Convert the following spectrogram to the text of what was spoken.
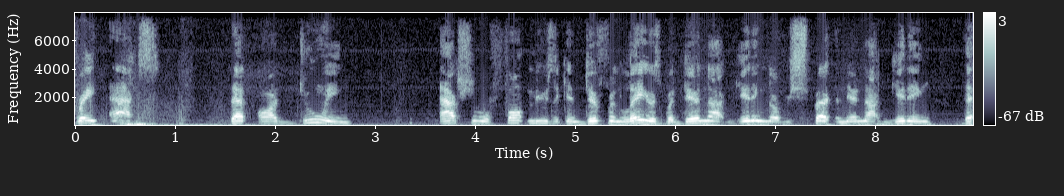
great acts that are doing actual funk music in different layers, but they're not getting the respect and they're not getting the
